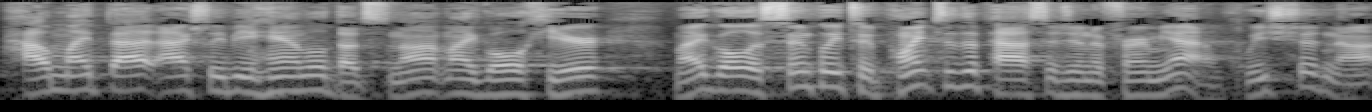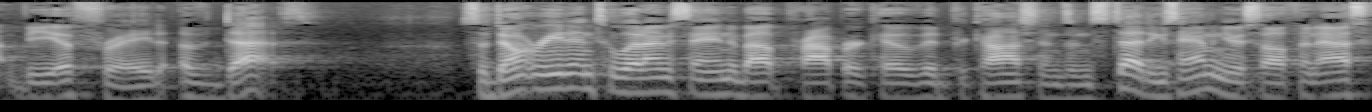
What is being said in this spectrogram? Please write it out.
how might that actually be handled. That's not my goal here. My goal is simply to point to the passage and affirm, yeah, we should not be afraid of death. So don't read into what I'm saying about proper COVID precautions. Instead, examine yourself and ask,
